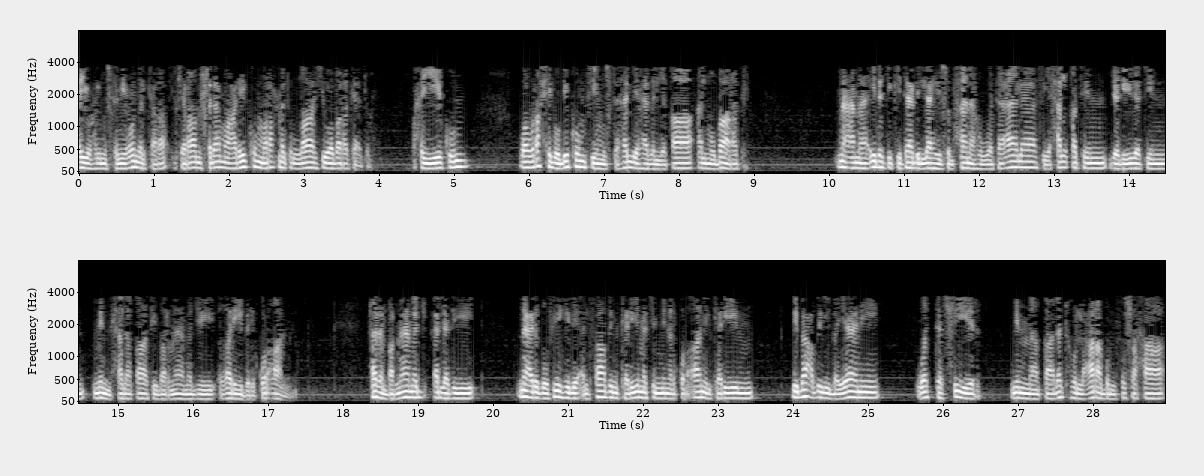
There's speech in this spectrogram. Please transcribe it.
أيها المستمعون الكرام السلام عليكم ورحمة الله وبركاته. أحييكم وأرحب بكم في مستهل هذا اللقاء المبارك مع مائدة كتاب الله سبحانه وتعالى في حلقة جديدة من حلقات برنامج غريب القرآن. هذا البرنامج الذي نعرض فيه لألفاظ كريمة من القرآن الكريم ببعض البيان والتفسير مما قالته العرب الفصحى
